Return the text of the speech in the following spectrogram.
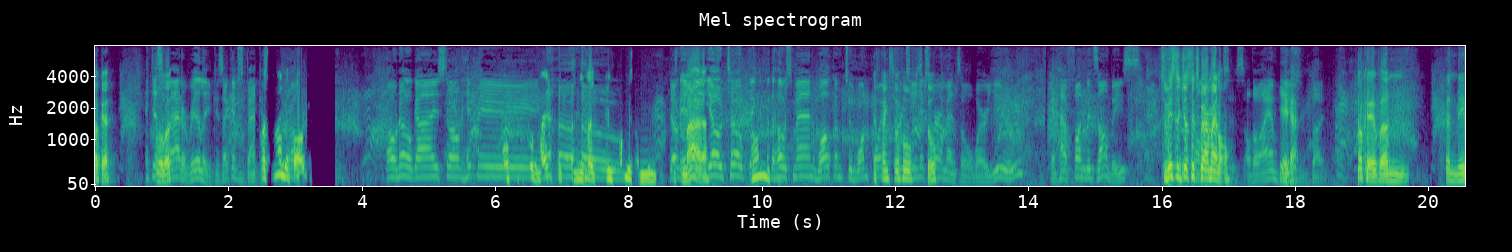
Okay. It doesn't look. matter really, because I could just ban. What's Oh, dog? oh no, guys, don't hit me! Oh, nice. You need, like, 10 No. zombies on you. Don't hit matter. me. Yo, Tope, thank you for the host, man. Welcome to thanks for the 1.13. Experimental, where you can have fun with zombies. So this is just experimental. consequences. Although I am Yeah. but Okay, then then maybe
